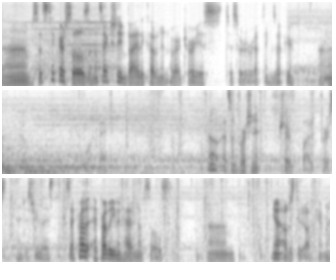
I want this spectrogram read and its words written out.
Um, so let's take our souls and let's actually buy the Covenant of Artorias to sort of wrap things up here. Um, oh, walk back. Oh, that's unfortunate. Should have bought it first. I just realized because I probably I probably even had enough souls. Um, I'll just do it off camera.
